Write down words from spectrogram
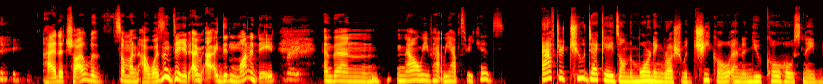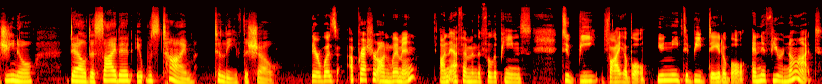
I had a child with someone I wasn't dating. I, I didn't want to date. right. And then now we've had we have three kids. After two decades on the morning rush with Chico and a new co host named Gino, Dell decided it was time to leave the show. There was a pressure on women on FM in the Philippines to be viable. You need to be dateable. And if you're not,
